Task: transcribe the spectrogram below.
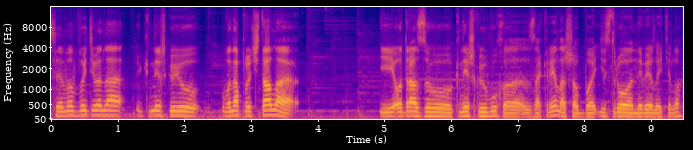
Це, мабуть, вона книжкою. Вона прочитала і одразу книжкою вухо закрила, щоб із другого не вилетіло.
